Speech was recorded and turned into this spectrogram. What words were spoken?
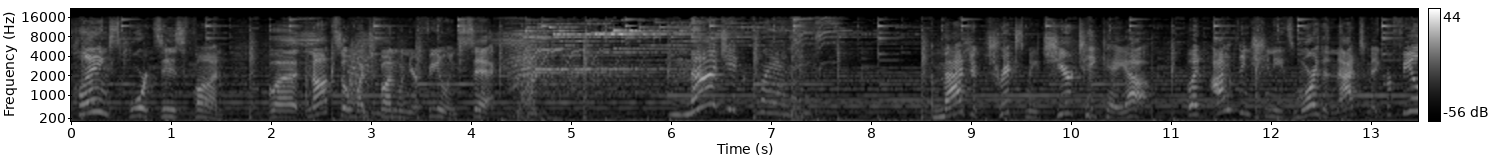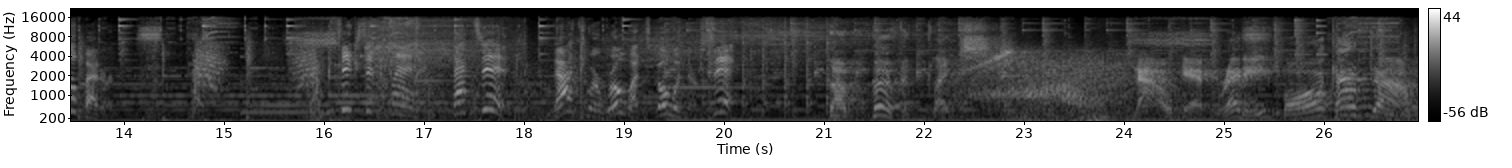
Playing sports is fun, but not so much fun when you're feeling sick. Magic planet! Magic tricks may cheer TK up, but I think she needs more than that to make her feel better. Fix It Planet. That's it. That's where robots go when they're sick. The perfect place. Now get ready for countdown.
